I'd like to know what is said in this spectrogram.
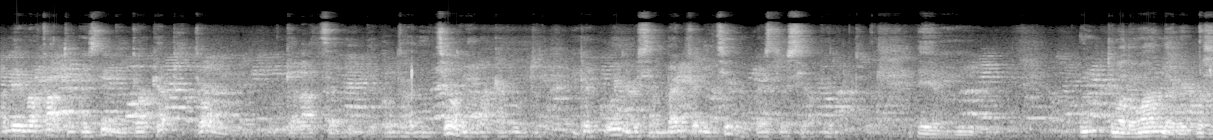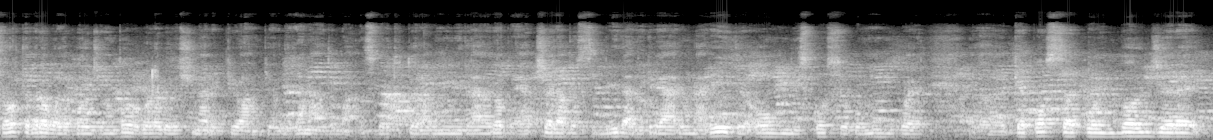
aveva fatto questo invito ha capito che razza di, di contraddizione era caduto, per cui noi siamo ben felici che questo sia avvenuto. E, Un'ultima domanda che questa volta però vuole avvolgere un po' quello che è lo scenario più ampio della Nato, ma soprattutto della comunità europea, c'è la possibilità di creare una rete o un discorso comunque eh, che possa coinvolgere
